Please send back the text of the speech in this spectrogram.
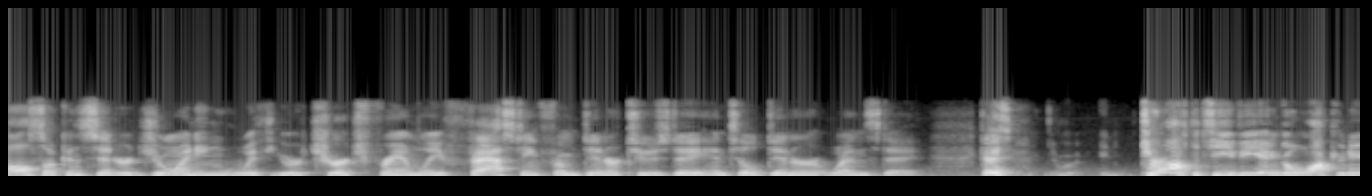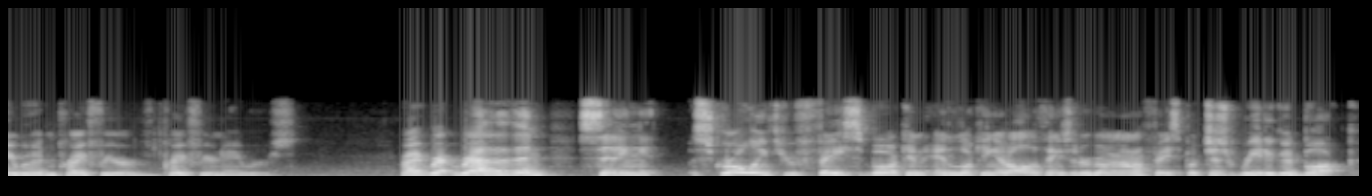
Also consider joining with your church family fasting from dinner Tuesday until dinner Wednesday. Guys, turn off the TV and go walk your neighborhood and pray for your pray for your neighbors. Right? R- rather than sitting scrolling through Facebook and, and looking at all the things that are going on on Facebook, just read a good book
